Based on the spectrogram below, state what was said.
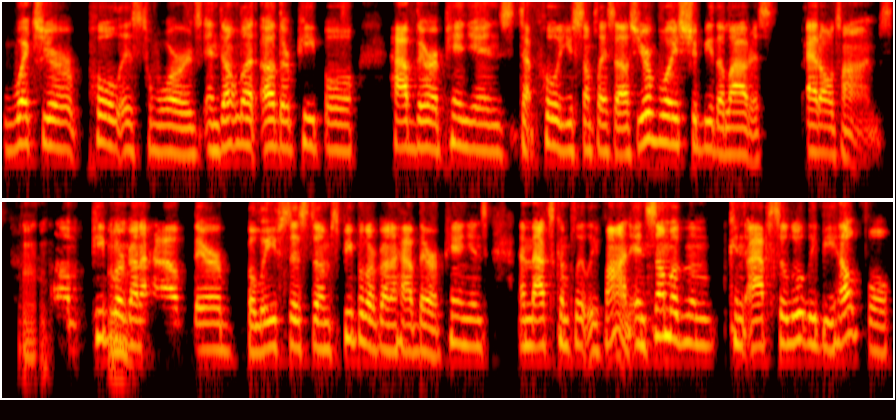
what your pull is towards and don't let other people have their opinions that pull you someplace else. Your voice should be the loudest at all times. Mm-hmm. Um, people mm-hmm. are going to have their belief systems, people are going to have their opinions, and that's completely fine. And some of them can absolutely be helpful.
